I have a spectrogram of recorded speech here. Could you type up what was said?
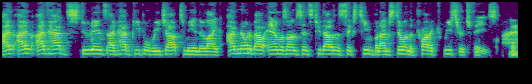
I've, I've, I've had students, I've had people reach out to me and they're like, I've known about Amazon since 2016, but I'm still in the product research phase.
